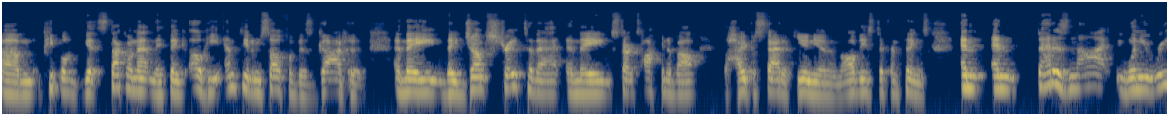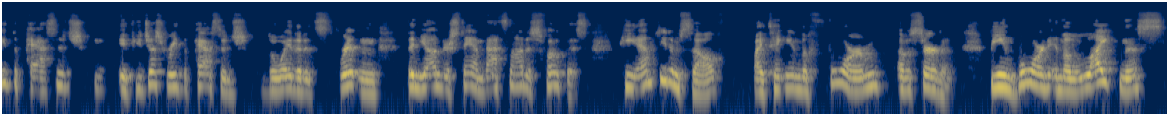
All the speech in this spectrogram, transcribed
um, people get stuck on that and they think, oh, he emptied himself of his godhood, and they they jump straight to that and they start talking about the hypostatic union and all these different things, and and that is not when you read the passage. If you just read the passage the way that it's written, then you understand that's not his focus. He emptied himself by taking the form of a servant, being born in the likeness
